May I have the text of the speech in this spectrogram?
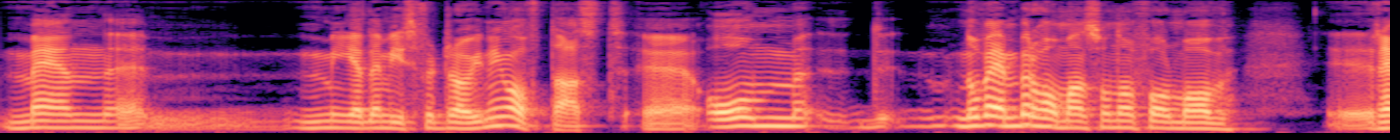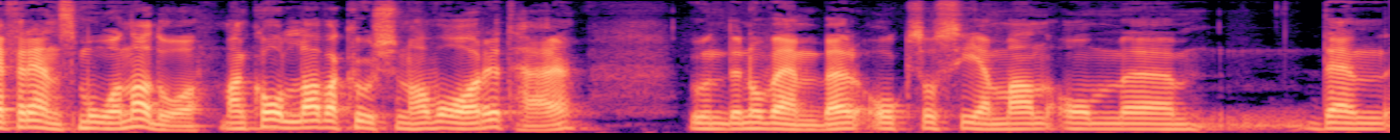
men eh, med en viss fördröjning oftast. Eh, om november har man som någon form av eh, referensmånad då. Man kollar vad kursen har varit här under november och så ser man om eh, den,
